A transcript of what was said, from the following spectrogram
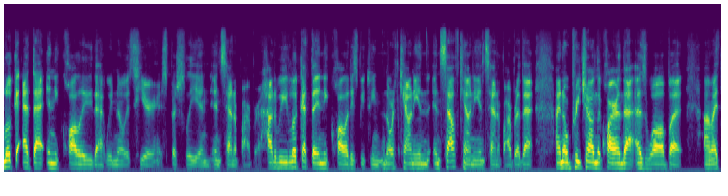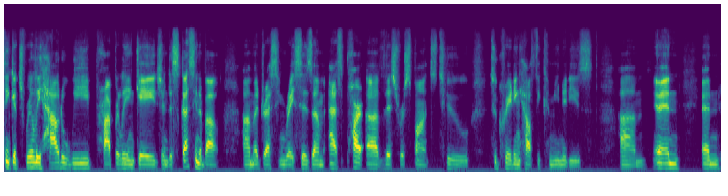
look at that inequality that we know is here, especially in, in Santa Barbara? How do we look at the inequalities between North County and, and South County in Santa Barbara that I know preach on the choir on that as well, but um, I think it's really how do we properly engage in discussing about um, addressing racism as part of this response to, to creating healthy communities. Um, and and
